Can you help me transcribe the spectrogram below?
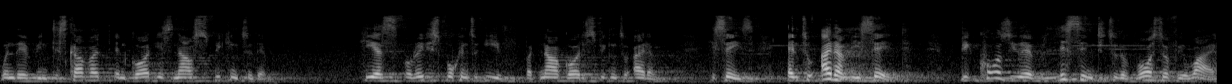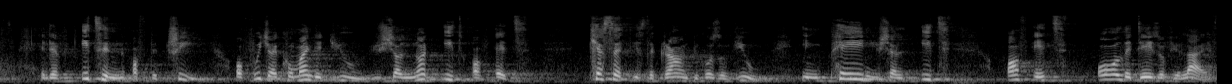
when they've been discovered, and God is now speaking to them. He has already spoken to Eve, but now God is speaking to Adam. He says, And to Adam he said, because you have listened to the voice of your wife and have eaten of the tree of which I commanded you, you shall not eat of it. Cursed is the ground because of you. In pain you shall eat of it all the days of your life.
